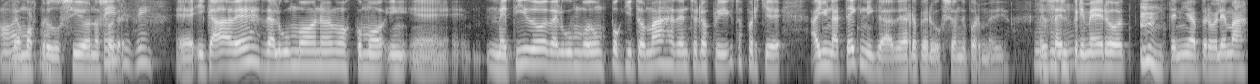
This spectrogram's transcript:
lo hemos producido nosotros. Eh, y cada vez de algún modo nos hemos como eh, metido de algún modo un poquito más dentro de los proyectos porque hay una técnica de reproducción de por medio. Entonces el primero tenía problemas,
